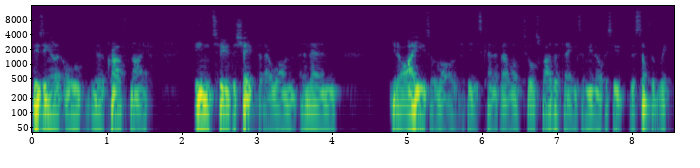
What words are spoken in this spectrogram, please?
using a little you know craft knife into the shape that I want, and then you know I use a lot of these kind of analog tools for other things. I mean, obviously the stuff that we're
